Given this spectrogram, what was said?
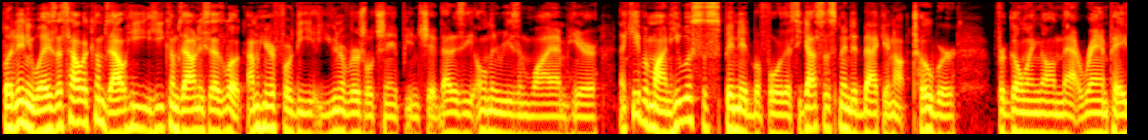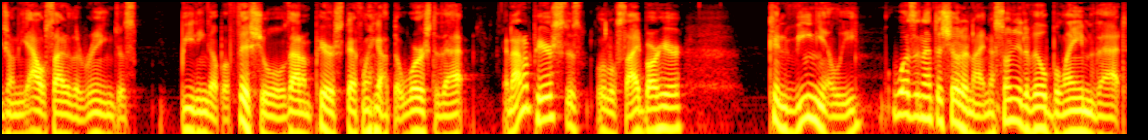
But anyways, that's how it comes out. He he comes out and he says, "Look, I'm here for the Universal Championship. That is the only reason why I'm here." Now keep in mind, he was suspended before this. He got suspended back in October for going on that rampage on the outside of the ring, just beating up officials. Adam Pearce definitely got the worst of that. And Adam Pearce, just a little sidebar here, conveniently wasn't at the show tonight. Now Sonya Deville blamed that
